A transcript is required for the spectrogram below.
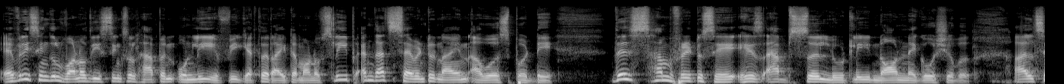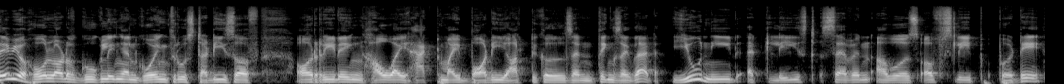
Every single one of these things will happen only if we get the right amount of sleep, and that's 7 to 9 hours per day. This, I'm afraid to say, is absolutely non negotiable. I'll save you a whole lot of Googling and going through studies of or reading how I hacked my body articles and things like that. You need at least seven hours of sleep per day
